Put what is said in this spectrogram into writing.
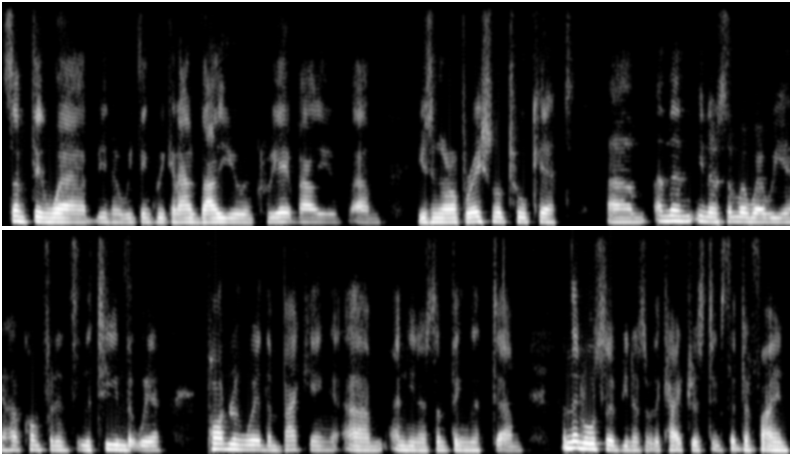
something where you know we think we can add value and create value. Um, using our operational toolkit, um, and then you know somewhere where we have confidence in the team that we're partnering with and backing, um, and you know something that, um, and then also you know some of the characteristics that define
